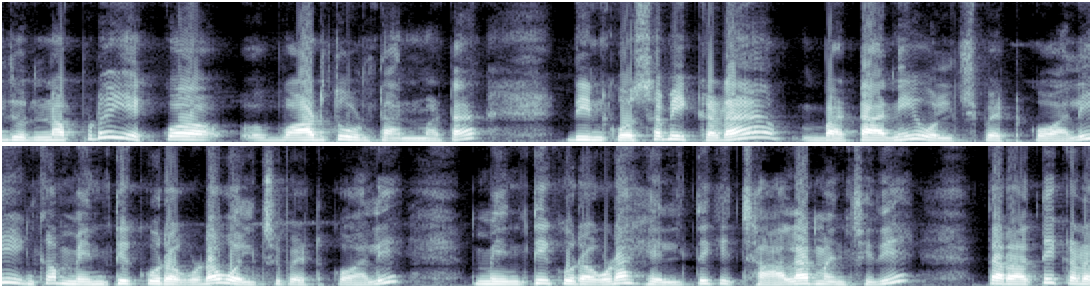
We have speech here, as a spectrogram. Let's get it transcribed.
ఇది ఉన్నప్పుడు ఎక్కువ వాడుతూ ఉంటాను అనమాట దీనికోసం ఇక్కడ బఠానీ ఒలిచిపెట్టుకోవాలి. ఇంకా మెంతి కూర కూడా ఒలిచిపెట్టుకోవాలి. మెంతి కూర కూడా హెల్త్కి చాలా మంచిది. తర్వాత ఇక్కడ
